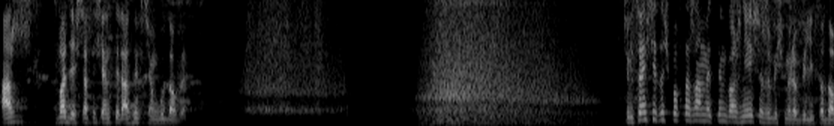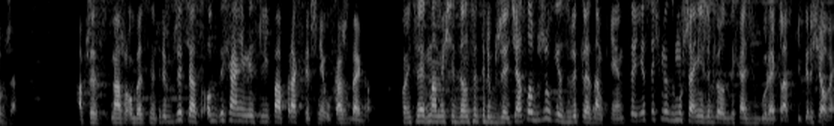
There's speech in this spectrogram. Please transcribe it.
Aż 20 tysięcy razy w ciągu doby. Czym częściej coś powtarzamy, tym ważniejsze, żebyśmy robili to dobrze. A przez nasz obecny tryb życia z oddychaniem jest lipa praktycznie u każdego. W końcu jak mamy siedzący tryb życia, to brzuch jest zwykle zamknięty i jesteśmy zmuszeni, żeby oddychać w górę klatki piersiowej.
